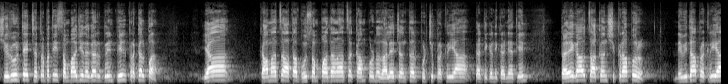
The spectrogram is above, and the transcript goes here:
शिरूर ते छत्रपती संभाजीनगर ग्रीनफील्ड प्रकल्प या कामाचं आता भूसंपादनाचं काम पूर्ण झाल्याच्यानंतर पुढची प्रक्रिया त्या ठिकाणी करण्यात येईल. तळेगाव चाकण शिक्रापूर निविदा प्रक्रिया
